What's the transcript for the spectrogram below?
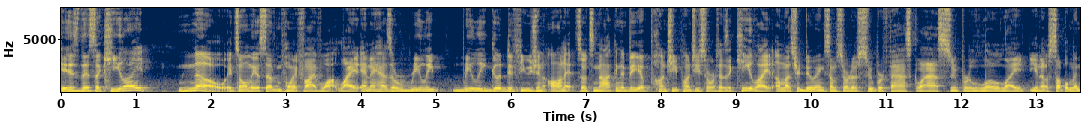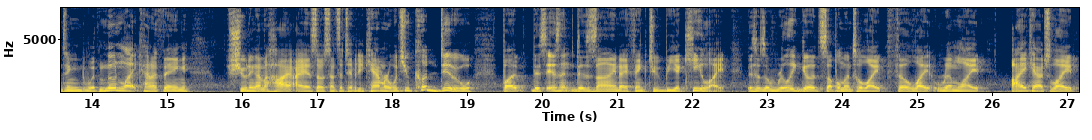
is this a key light? No, it's only a 7.5 watt light and it has a really, really good diffusion on it. So it's not gonna be a punchy, punchy source as a key light unless you're doing some sort of super fast glass, super low light, you know, supplementing with moonlight kind of thing, shooting on a high ISO sensitivity camera, which you could do, but this isn't designed, I think, to be a key light. This is a really good supplemental light, fill light, rim light, eye catch light,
